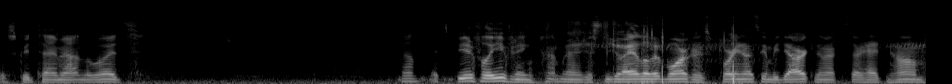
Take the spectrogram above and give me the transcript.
Just good time out in the woods. Well, it's a beautiful evening. I'm gonna just enjoy it a little bit more because before you know it's gonna be dark, and then I have to start heading home.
